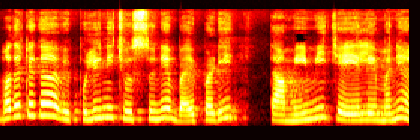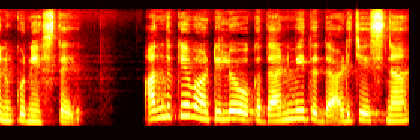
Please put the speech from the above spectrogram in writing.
మొదటగా అవి పులిని చూస్తూనే భయపడి తామేమీ చేయలేమని అనుకునేస్తాయి. అందుకే వాటిలో ఒక దాని మీద దాడి చేసినా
